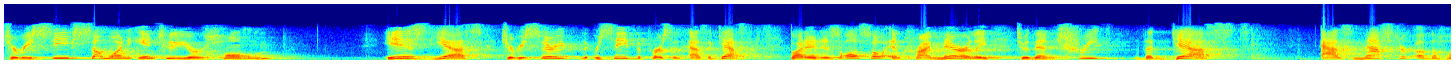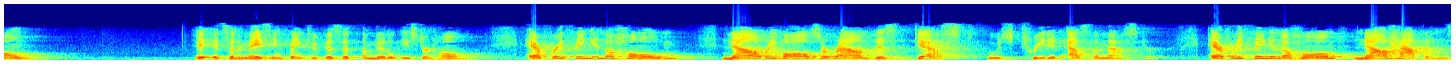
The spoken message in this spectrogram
to receive someone into your home is, yes, to receive, receive the person as a guest, but it is also and primarily to then treat the guest as master of the home. It's an amazing thing to visit a Middle Eastern home. Everything in the home now revolves around this guest who is treated as the master. Everything in the home now happens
